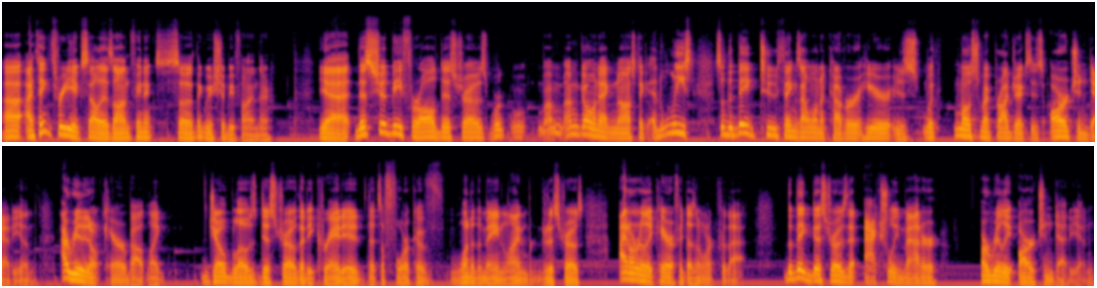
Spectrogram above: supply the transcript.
Uh, I think 3DXL is on Phoenix, so I think we should be fine there. Yeah, this should be for all distros. We're, I'm, I'm going agnostic, at least. So the big two things I want to cover here is with most of my projects is Arch and Debian. I really don't care about like Joe Blow's distro that he created that's a fork of one of the mainline distros. I don't really care if it doesn't work for that the big distros that actually matter are really Arch and Debian.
